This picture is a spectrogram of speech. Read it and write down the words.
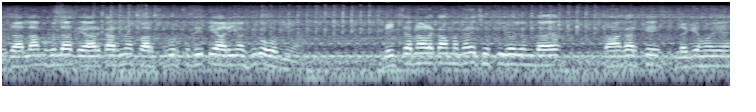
ਮਸਾਲਾ ਮਸੂਲਾ ਤਿਆਰ ਕਰਨ ਫਰਸ਼ ਫੁਰਸ਼ ਦੀ ਤਿਆਰੀਆਂ ਸ਼ੁਰੂ ਹੋ ਗਈਆਂ। ਮਿਕਸਰ ਨਾਲ ਕੰਮ ਕਹਿੰਦੇ ਛੇਤੀ ਹੋ ਜਾਂਦਾ ਹੈ, ਤਾਂ ਕਰਕੇ ਲੱਗੇ ਹੋਏ ਆ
